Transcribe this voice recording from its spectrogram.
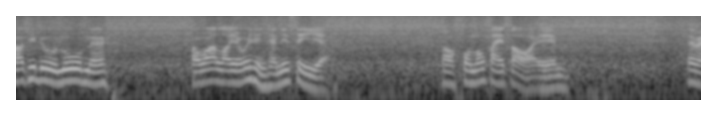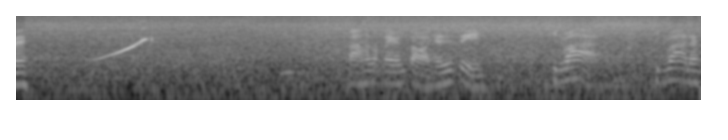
เท่าที่ดูรูปนะ เพราะว่าเรายังไม่ถึงชั้นที่สี่อะ เราคงต้องไปต่อเอมใช่ไหมปาเราไปกันต่อชั้นที่สี่คิดว่าคิดว่านะ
